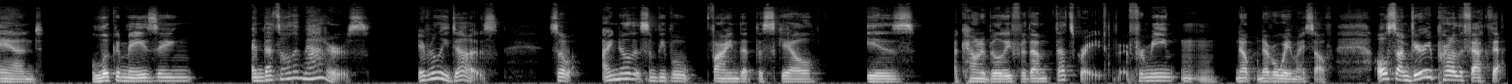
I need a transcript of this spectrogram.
and look amazing. And that's all that matters. It really does. So I know that some people find that the scale is accountability for them. That's great. For me, mm-mm. nope, never weigh myself. Also, I'm very proud of the fact that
